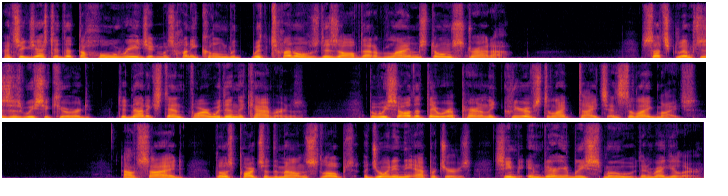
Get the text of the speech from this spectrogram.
and suggested that the whole region was honeycombed with, with tunnels dissolved out of limestone strata. Such glimpses as we secured did not extend far within the caverns, but we saw that they were apparently clear of stalactites and stalagmites. Outside, those parts of the mountain slopes adjoining the apertures seemed invariably smooth and regular,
